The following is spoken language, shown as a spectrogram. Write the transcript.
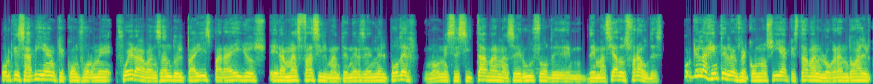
porque sabían que conforme fuera avanzando el país, para ellos era más fácil mantenerse en el poder, no necesitaban hacer uso de demasiados fraudes, porque la gente les reconocía que estaban logrando algo.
